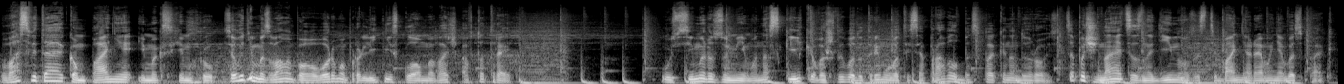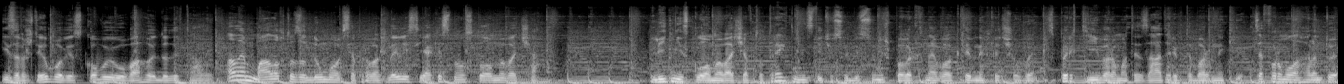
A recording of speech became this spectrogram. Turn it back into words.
Вас вітає компанія Imex Him Group. Сьогодні ми з вами поговоримо про літній склоомивач Автотрейд. Усі ми розуміємо, наскільки важливо дотримуватися правил безпеки на дорозі. Це починається з надійного застібання ременя безпеки і завжди обов'язковою увагою до деталей. Але мало хто задумувався про важливість якісного склоомивача. Літній склоомивач Автотрейд містить у собі суміш поверхнево-активних речовин, спиртів, ароматизаторів та барвників. Ця формула гарантує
